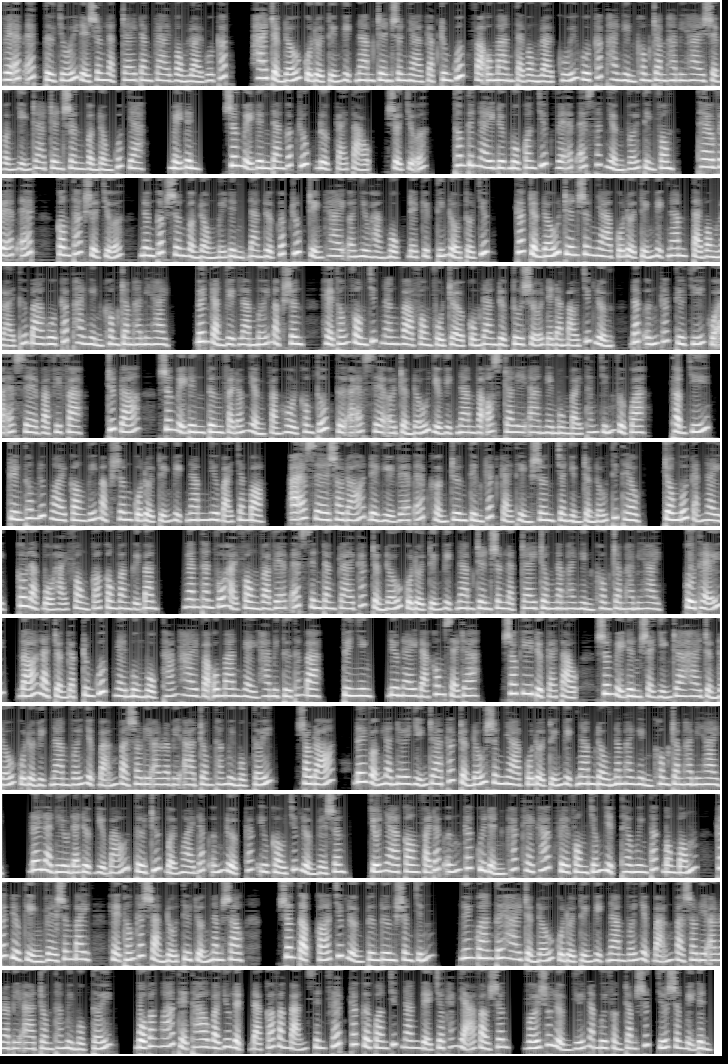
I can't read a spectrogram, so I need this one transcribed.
VFF từ chối để sân Lạch trai đăng cai vòng loại World Cup. Hai trận đấu của đội tuyển Việt Nam trên sân nhà gặp Trung Quốc và Oman tại vòng loại cuối World Cup 2022 sẽ vẫn diễn ra trên sân vận động quốc gia. Mỹ Đình Sân Mỹ Đình đang gấp rút được cải tạo, sửa chữa. Thông tin này được một quan chức VFF xác nhận với Tiền Phong. Theo VFF, công tác sửa chữa, nâng cấp sân vận động Mỹ Đình đang được gấp rút triển khai ở nhiều hạng mục để kịp tiến độ tổ chức. Các trận đấu trên sân nhà của đội tuyển Việt Nam tại vòng loại thứ ba World Cup 2022. Bên cạnh việc làm mới mặt sân, hệ thống phòng chức năng và phòng phụ trợ cũng đang được tu sửa để đảm bảo chất lượng, đáp ứng các tiêu chí của AFC và FIFA. Trước đó, sân Mỹ Đình từng phải đón nhận phản hồi không tốt từ AFC ở trận đấu giữa Việt Nam và Australia ngày mùng 7 tháng 9 vừa qua. Thậm chí, truyền thông nước ngoài còn ví mặt sân của đội tuyển Việt Nam như bãi chăn bò. AFC sau đó đề nghị VFF khẩn trương tìm cách cải thiện sân cho những trận đấu tiếp theo. Trong bối cảnh này, câu lạc bộ Hải Phòng có công văn gửi ban. Ngành thành phố Hải Phòng và VFF xin đăng cai các trận đấu của đội tuyển Việt Nam trên sân Lạch Tray trong năm 2022. Cụ thể, đó là trận gặp Trung Quốc ngày mùng 1 tháng 2 và Oman ngày 24 tháng 3. Tuy nhiên, điều này đã không xảy ra. Sau khi được cải tạo, sân Mỹ Đình sẽ diễn ra hai trận đấu của đội Việt Nam với Nhật Bản và Saudi Arabia trong tháng 11 tới. Sau đó, đây vẫn là nơi diễn ra các trận đấu sân nhà của đội tuyển Việt Nam đầu năm 2022. Đây là điều đã được dự báo từ trước bởi ngoài đáp ứng được các yêu cầu chất lượng về sân, chủ nhà còn phải đáp ứng các quy định khắc khe khác về phòng chống dịch theo nguyên tắc bong bóng, các điều kiện về sân bay, hệ thống khách sạn đủ tiêu chuẩn 5 sao. Sân tập có chất lượng tương đương sân chính. Liên quan tới hai trận đấu của đội tuyển Việt Nam với Nhật Bản và Saudi Arabia trong tháng 11 tới, Bộ Văn hóa, Thể thao và Du lịch đã có văn bản xin phép các cơ quan chức năng để cho khán giả vào sân với số lượng dưới 50% sức chứa sân Mỹ Đình.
